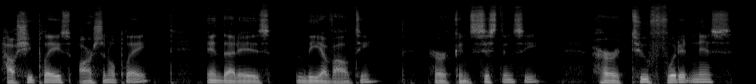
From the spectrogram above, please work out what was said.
how she plays Arsenal play and that is Lia Wälti Her consistency, her two-footedness,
